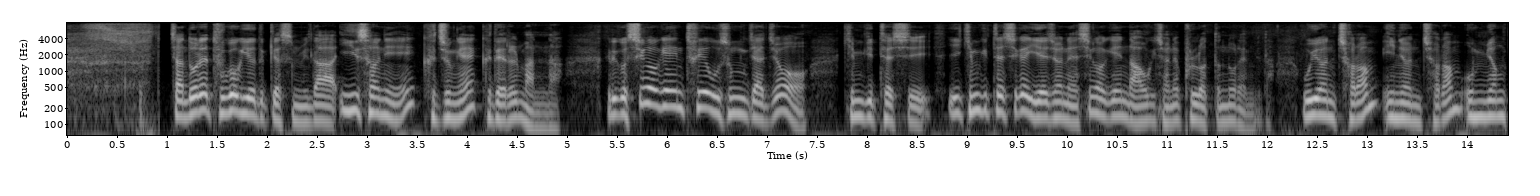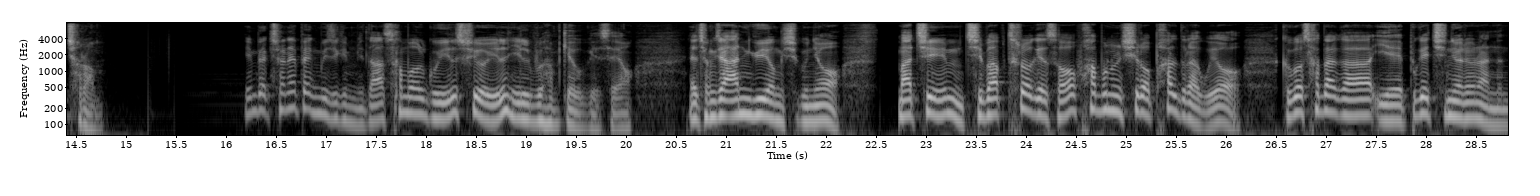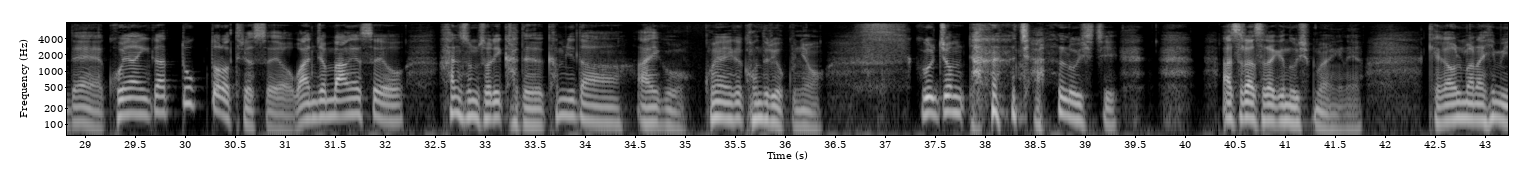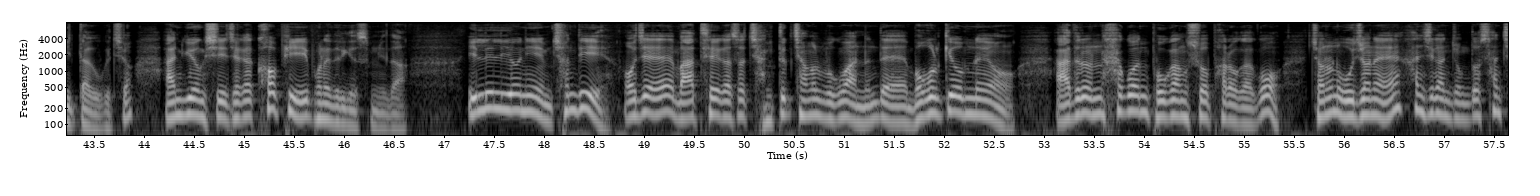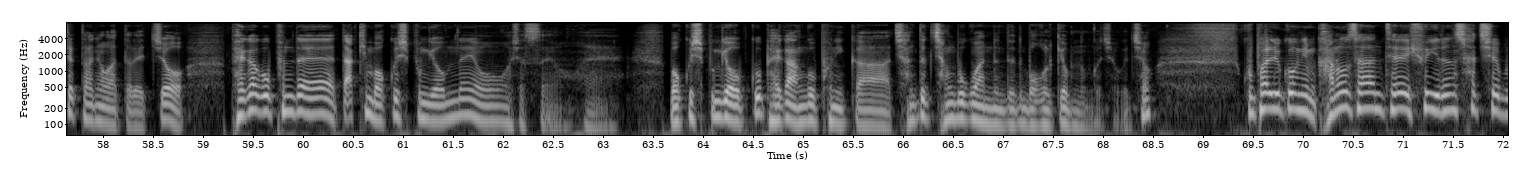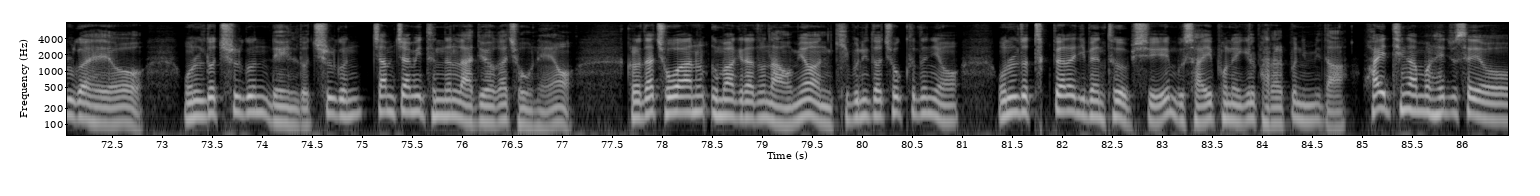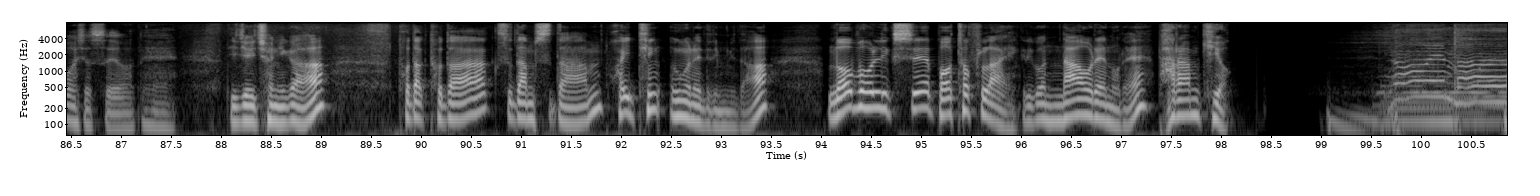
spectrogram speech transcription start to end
자, 노래 두 곡 이어 듣겠습니다. 이선희, 그 중에 그대를 만나. 그리고 싱어게인 2의 우승자죠. 김기태 씨. 이 김기태 씨가 예전에 싱어게인 나오기 전에 불렀던 노래입니다. 우연처럼, 인연처럼, 운명처럼. 임백천의 백뮤직입니다. 3월 9일 수요일 일부 함께하고 계세요. 네, 정자 안규영 씨군요. 마침 집 앞 트럭에서 화분을 실어 팔더라고요. 그거 사다가 예쁘게 진열해 놨는데 고양이가 뚝 떨어뜨렸어요. 완전 망했어요. 한숨 소리 가득합니다. 아이고, 고양이가 건드렸군요. 그걸 좀 잘 놓으시지. 아슬아슬하게 놓으신 모양이네요. 걔가 얼마나 힘이 있다고, 그쵸? 안규영 씨, 제가 커피 보내드리겠습니다. 1125님, 천디, 어제 마트에 가서 잔뜩 장을 보고 왔는데 먹을 게 없네요. 아들은 학원 보강 수업하러 가고 저는 오전에 1시간 정도 산책 다녀왔더랬죠. 배가 고픈데 딱히 먹고 싶은 게 없네요. 하셨어요. 네. 먹고 싶은 게 없고 배가 안 고프니까 잔뜩 장 보고 왔는데도 먹을 게 없는 거죠. 그렇죠? 9860님, 간호사한테 휴일은 사치에 불과해요. 오늘도 출근, 내일도 출근, 짬짬이 듣는 라디오가 좋으네요. 그러다 좋아하는 음악이라도 나오면 기분이 더 좋거든요. 오늘도 특별한 이벤트 없이 무사히 보내길 바랄 뿐입니다. 화이팅 한번 해주세요. 하셨어요. 네. DJ 천이가 토닥토닥, 쓰담쓰담, 화이팅 응원해드립니다. 러브홀릭스의 Butterfly, 그리고 나얼의 노래, 바람 기억.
